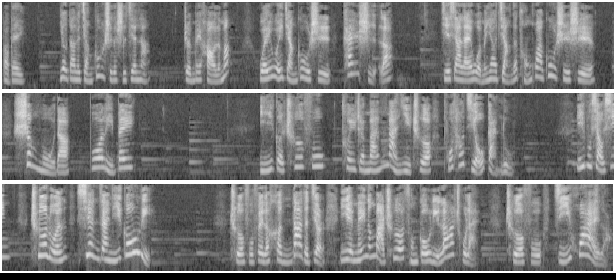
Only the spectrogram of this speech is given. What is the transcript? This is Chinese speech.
宝贝，又到了讲故事的时间啦，准备好了吗？伟伟讲故事开始了。接下来我们要讲的童话故事是《圣母的玻璃杯》。一个车夫推着满满一车葡萄酒赶路，一不小心，车轮陷在泥沟里。车夫费了很大的劲儿，也没能把车从沟里拉出来，车夫急坏了。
